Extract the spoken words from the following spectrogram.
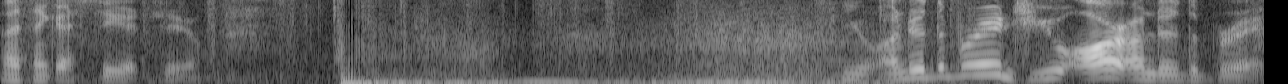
I think I see it too. You under the bridge? You are under the bridge.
